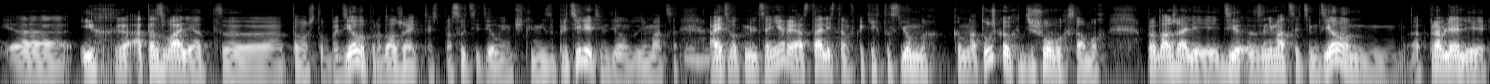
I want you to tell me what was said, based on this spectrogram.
э, их отозвали от э, того, чтобы дело продолжать, то есть, по сути дела, им чуть ли не запретили этим делом заниматься, mm-hmm. а эти вот милиционеры остались там в каких-то съемных комнатушках, дешевых самых, продолжали де- заниматься этим делом, отправляли,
